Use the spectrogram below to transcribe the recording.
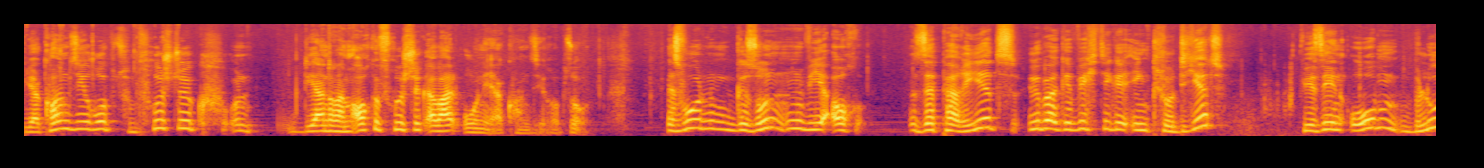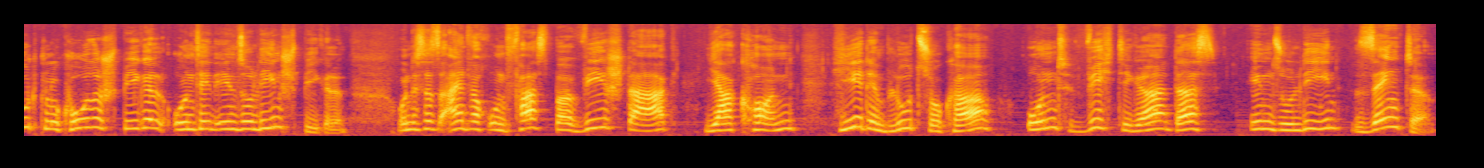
Jakonsirup zum Frühstück und die anderen haben auch gefrühstückt, aber halt ohne Jakonsirup. So. Es wurden gesunden wie auch separiert Übergewichtige inkludiert wir sehen oben Blutglukosespiegel und den Insulinspiegel. Und es ist einfach unfassbar, wie stark Jakon hier den Blutzucker und wichtiger das Insulin senkte.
